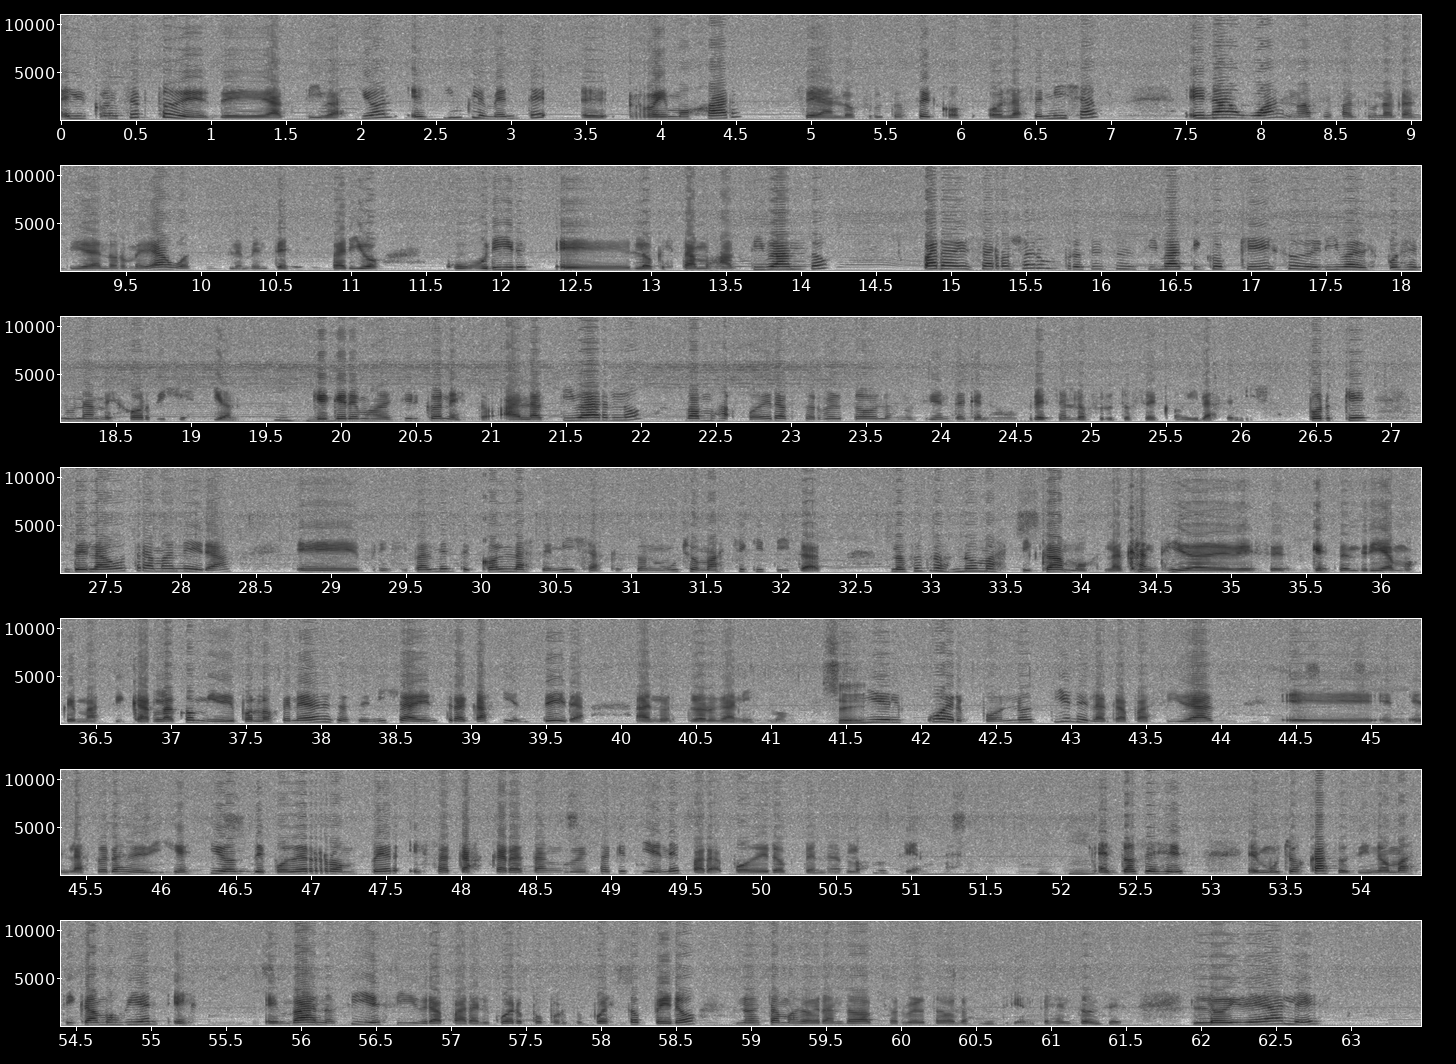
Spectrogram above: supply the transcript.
el concepto de, de activación es simplemente eh, remojar, sean los frutos secos o las semillas, en agua, no hace falta una cantidad enorme de agua, simplemente es necesario cubrir eh, lo que estamos activando para desarrollar un proceso enzimático que eso deriva después en una mejor digestión. ¿Qué queremos decir con esto? Al activarlo vamos a poder absorber todos los nutrientes que nos ofrecen los frutos secos y las semillas. Porque de la otra manera, eh, principalmente con las semillas que son mucho más chiquititas, nosotros no masticamos la cantidad de veces que tendríamos que masticar la comida y por lo general esa semilla entra casi entera a nuestro organismo. Y el cuerpo no tiene la capacidad eh, en, en las horas de digestión de poder romper esa cáscara tan gruesa que tiene para poder obtener los nutrientes. Entonces es, en muchos casos, si no masticamos bien, es en vano, sí es fibra para el cuerpo, por supuesto, pero no estamos logrando absorber todos los nutrientes. Entonces, lo ideal es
